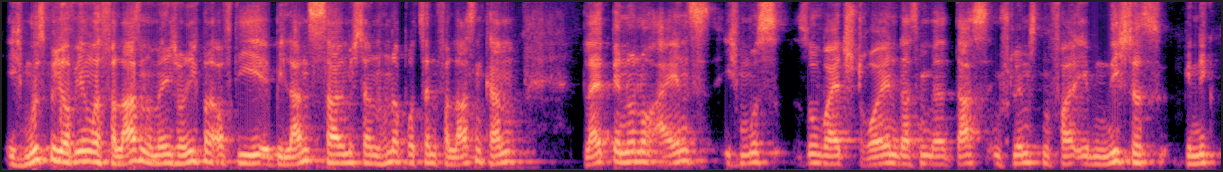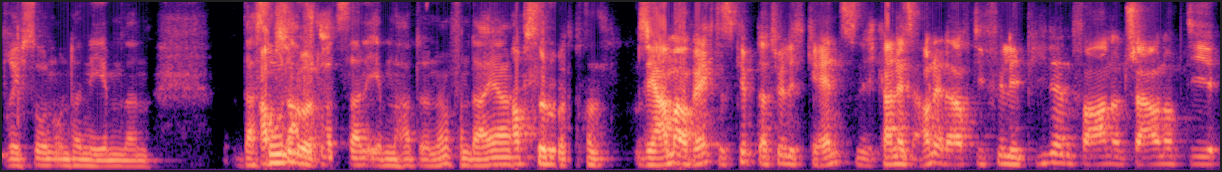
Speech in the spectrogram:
Ich muss mich auf irgendwas verlassen und wenn ich noch nicht mal auf die Bilanzzahl mich dann 100% verlassen kann, bleibt mir nur noch eins, ich muss so weit streuen, dass mir das im schlimmsten Fall eben nicht das Genick bricht, so ein Unternehmen dann das Absolut. so einen Absturz dann eben hatte. Ne? Von daher. Absolut. Und Sie haben auch recht, es gibt natürlich Grenzen. Ich kann jetzt auch nicht auf die Philippinen fahren und schauen, ob die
